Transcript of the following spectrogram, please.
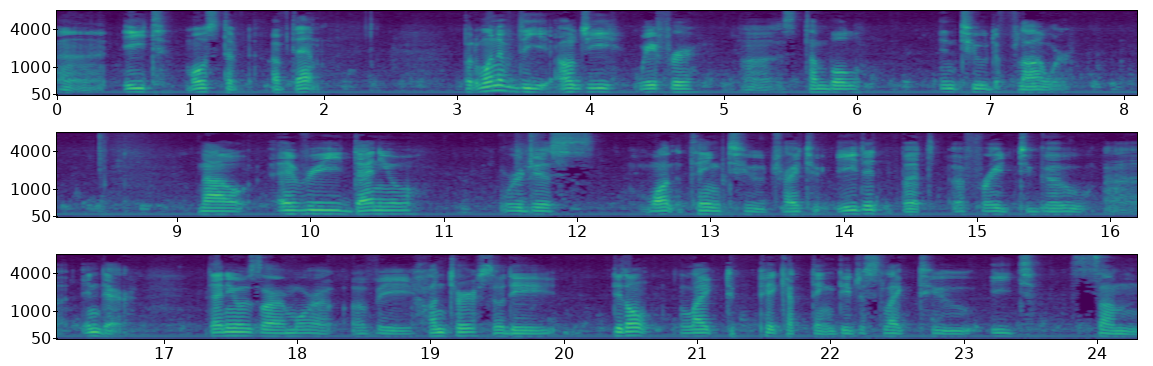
uh, eat most of, of them. But one of the algae wafer uh, stumbled into the flower. Now, every Danio were just wanting to try to eat it, but afraid to go uh, in there. Danios are more of a hunter, so they they don't like to pick at things. They just like to eat some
